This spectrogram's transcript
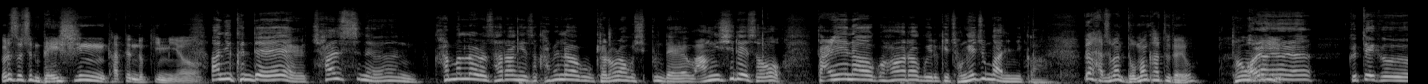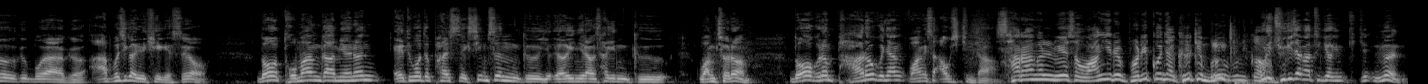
그래서 좀 배신 같은 느낌이요. 아니 근데 찰스는 카멜라를 사랑해서 카멜라하고 결혼하고 싶은데 왕실에서 다이애나하고 하라고 이렇게 정해준 거 아닙니까? 근데 하지만 너만 가도 돼요. 더 아니, 아니, 아니. 그때 그, 그 뭐야 그 아버지가 이렇게 얘기했어요. 너 도망가면은 에드워드 팔스 심슨 그 여인이랑 사귄 그 왕처럼 너 그럼 바로 그냥 왕에서 아웃시킨다. 사랑을 위해서 왕위를 버릴 거냐 그렇게 물어보니까 우리 주기자 같은 경우는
